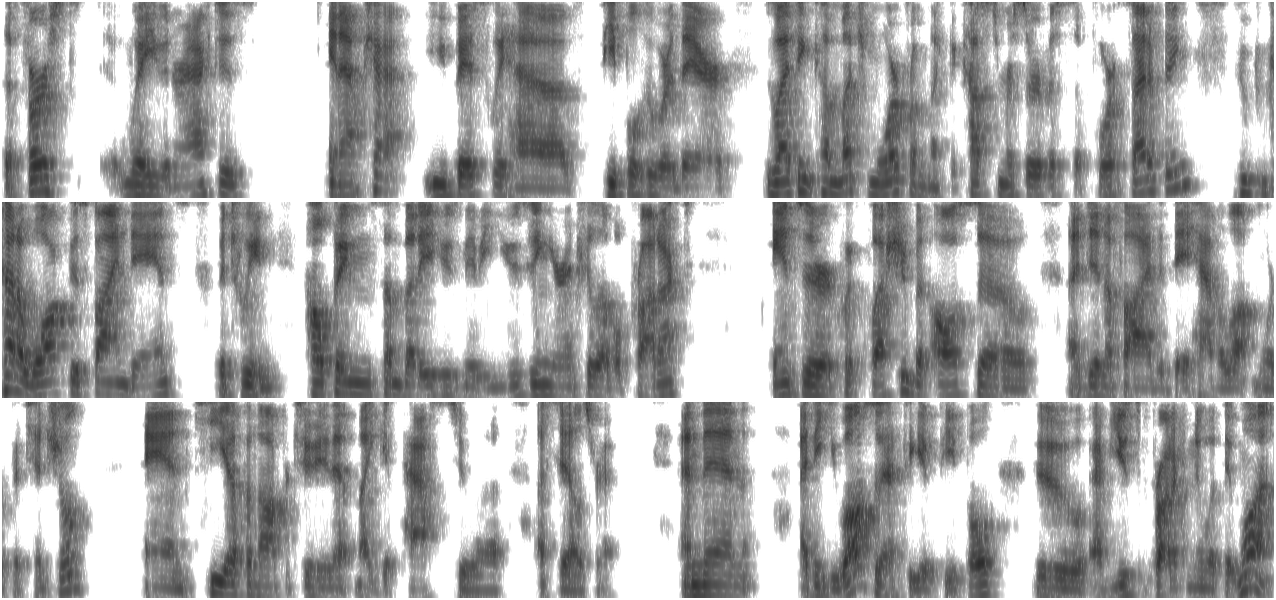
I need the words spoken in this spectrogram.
The first way you interact is in app chat. You basically have people who are there who I think come much more from like the customer service support side of thing, who can kind of walk this fine dance between helping somebody who's maybe using your entry level product answer a quick question, but also identify that they have a lot more potential and tee up an opportunity that might get passed to a, a sales rep. And then I think you also have to give people who have used the product and know what they want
